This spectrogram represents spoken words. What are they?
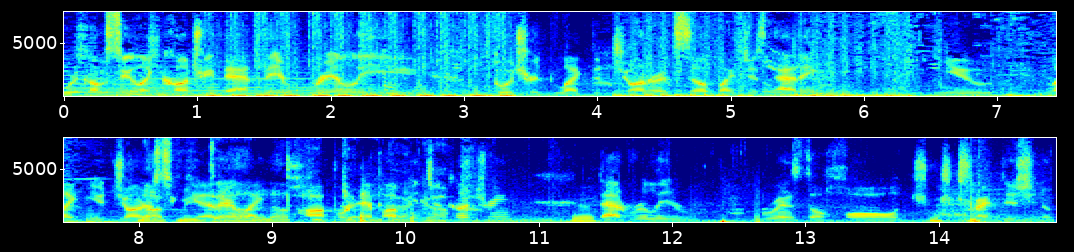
when it comes to like country that they really butchered like the genre itself by just adding new like new genres Knock me together down like pop or get hip hop into up. country, Yeah. that really ruins the whole tradition of,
